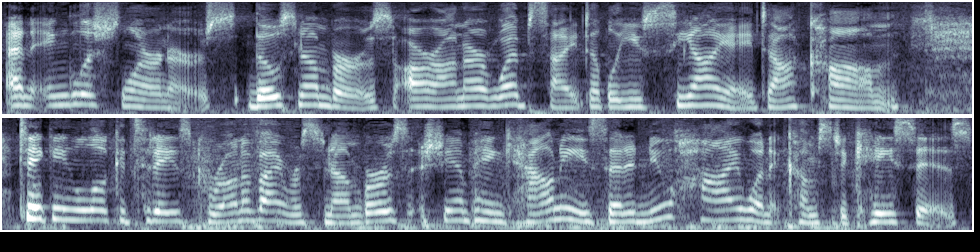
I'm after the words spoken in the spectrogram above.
and English learners. Those numbers are on our website, WCIA.com. Taking a look at today's coronavirus numbers, Champaign County set a new high when it comes to cases.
